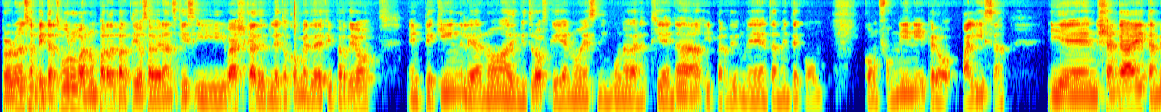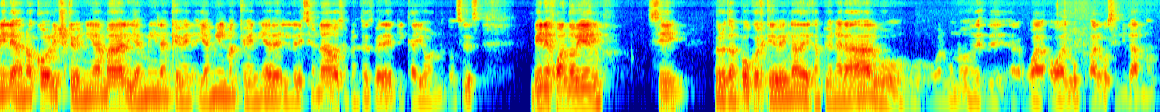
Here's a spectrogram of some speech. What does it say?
pero en San Petersburgo ganó un par de partidos a Beranskis y Vashka, le tocó Medvedev y perdió. En Pekín le ganó a Dimitrov, que ya no es ninguna garantía de nada, y perdió inmediatamente con, con Fognini, pero paliza. Y en Shanghai también le ganó a Koric, que venía mal, y a, Milan, que, y a Milman, que venía del lesionado, se enfrentó a Zverev y cayó. Entonces, viene jugando bien, sí, pero tampoco es que venga de campeonar a algo o, alguno de, o, algo, algo similar, ¿no?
